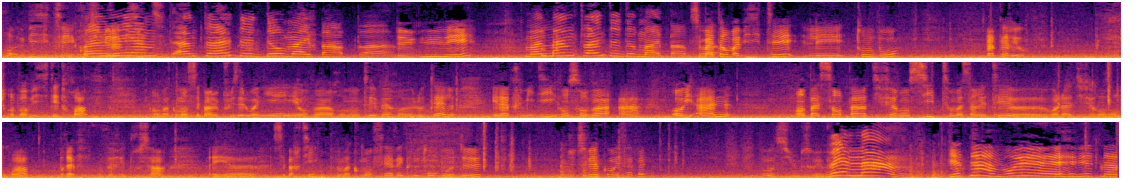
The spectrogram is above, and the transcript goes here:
Pour visiter, continuer la visite I'm, trying to do my papa. de Hue. Mommy, I'm trying to do my papa. Ce matin, on va visiter les tombeaux impériaux. On va en visiter trois. On va commencer par le plus éloigné et on va remonter vers euh, l'hôtel. Et l'après-midi, on s'en va à Hoi An en passant par différents sites. On va s'arrêter euh, voilà, à différents endroits. Bref, vous verrez tout ça. Et euh, c'est parti. On va commencer avec le tombeau de. Tu te souviens comment il s'appelle? Moi aussi, je me souviens. Vietnam. Vietnam, ouais, Vietnam.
